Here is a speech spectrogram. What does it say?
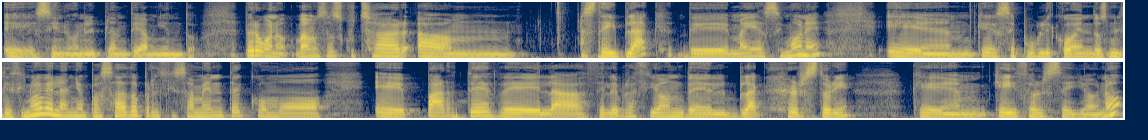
eh, sino en el planteamiento. Pero bueno, vamos a escuchar. am, Stay Black de Maya Simone, eh, que se publicó en 2019, el año pasado, precisamente como eh, parte de la celebración del Black History que, que hizo el sello, ¿no?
